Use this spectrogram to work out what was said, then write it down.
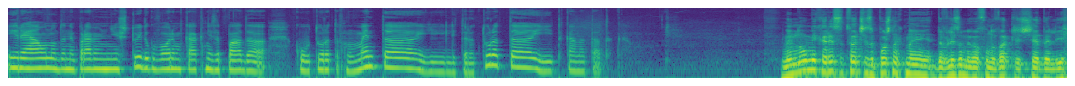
и реално да не правим нищо и да говорим как ни запада културата в момента и литературата и така нататък. Ме много ми хареса това, че започнахме да влизаме в онова клише дали,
